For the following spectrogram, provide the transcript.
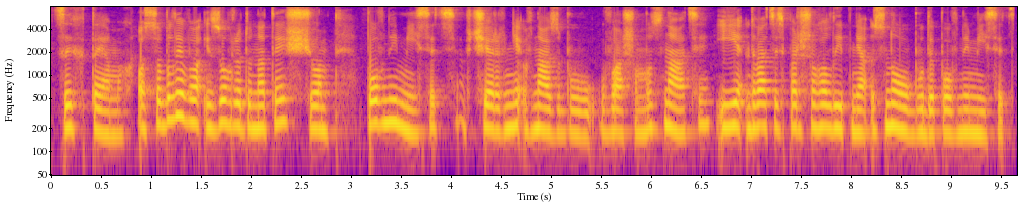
в цих темах, особливо із огляду на те, що Повний місяць в червні в нас був у вашому знаці, і 21 липня знову буде повний місяць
